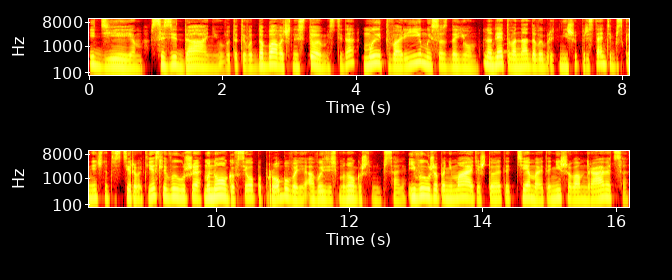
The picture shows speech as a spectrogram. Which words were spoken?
идеям, созиданию, вот этой вот добавочной стоимости, да, мы творим и создаем. Но для этого надо выбрать нишу. Перестаньте бесконечно тестировать. Если вы уже много всего попробовали, а вы здесь много что написали, и вы уже понимаете, что эта тема, эта ниша вам нравится,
